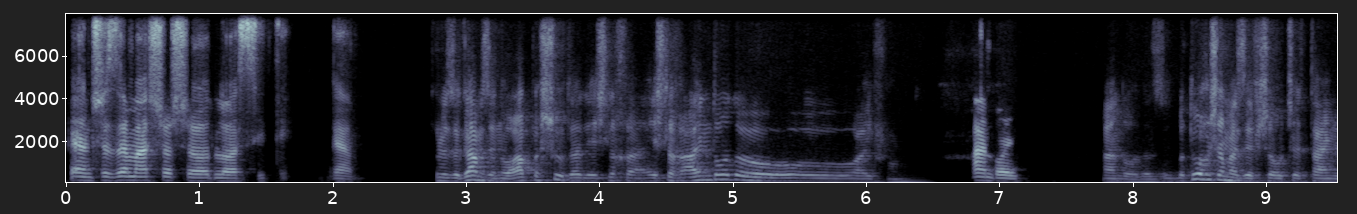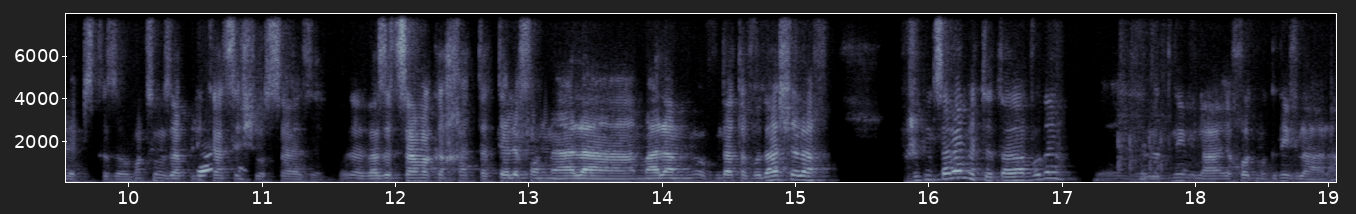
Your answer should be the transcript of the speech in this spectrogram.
כן, שזה משהו שעוד לא עשיתי, גם. כאילו זה גם, זה נורא פשוט, יש לך, יש לך אנדרואיד או אייפון? אנדרואיד. אנדרואיד, אז בטוח שם איזה אפשרות של טיימלפס כזו, מקסימום זו אפליקציה שעושה את זה, ואז את שמה ככה את הטלפון מעל עבודת עבודה שלך, פשוט מצלמת את העבודה, זה מגניב, יכול להיות מגניב לאללה.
